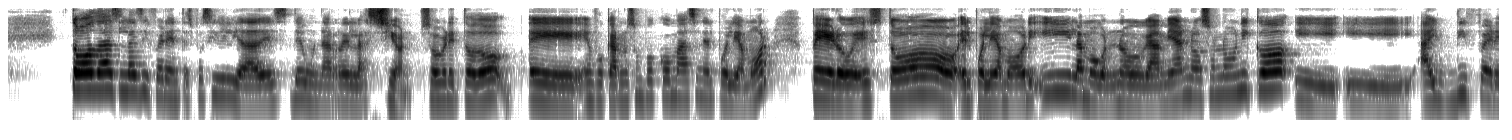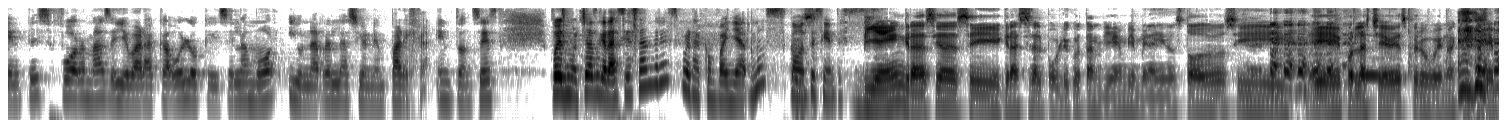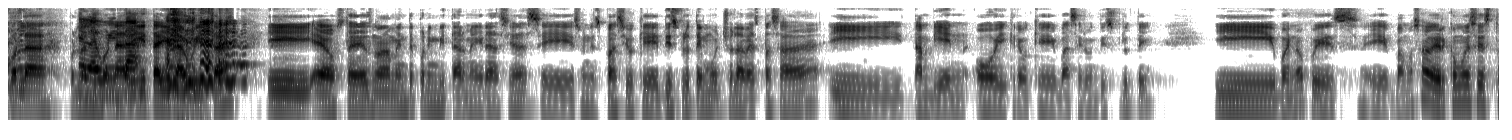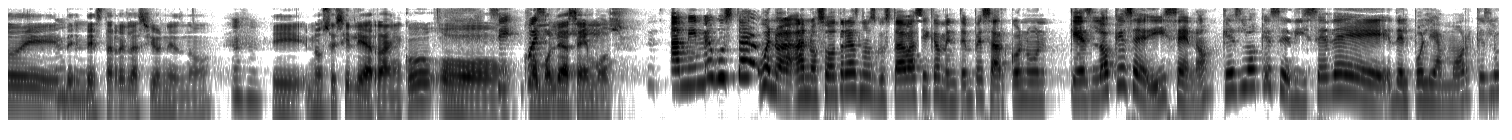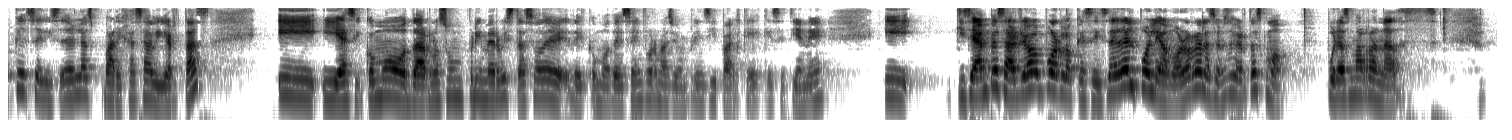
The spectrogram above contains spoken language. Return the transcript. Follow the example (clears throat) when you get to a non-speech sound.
todas las diferentes posibilidades de una relación, sobre todo eh, enfocarnos un poco más en el poliamor, pero esto, el poliamor y la monogamia no son lo único y, y hay diferentes formas de llevar a cabo lo que es el amor y una relación en pareja. Entonces, pues muchas gracias Andrés por acompañarnos. ¿Cómo Pues, te sientes? Bien, gracias. eh, gracias al público también. Bienvenidos todos y eh, por las cheves, pero bueno, aquí también por la, por la limonadita y el agüita. Y eh, a ustedes nuevamente por invitarme, gracias. eh, es un espacio que disfruté mucho la vez pasada y también hoy creo que va a ser un disfrute. Y bueno, pues eh, vamos a ver cómo es esto de, de- Ujú. de estas relaciones, ¿no? Eh, no sé si le arranco o Sí, pues, cómo le hacemos. A mí me gusta, bueno, a a nosotras nos gusta básicamente empezar con un ¿qué es lo que se dice, no? ¿Qué es lo que se dice de, del poliamor? ¿Qué es lo que se dice de las parejas abiertas? Y, y así como darnos un primer vistazo de, de como de esa información principal que, que se tiene. Y quisiera empezar yo por lo que se dice del poliamor o relaciones abiertas como puras marranadas.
